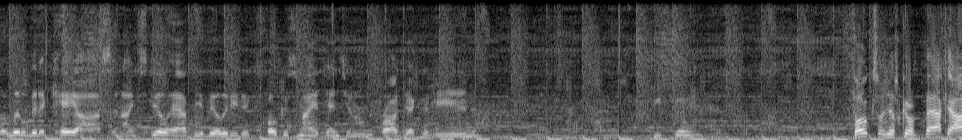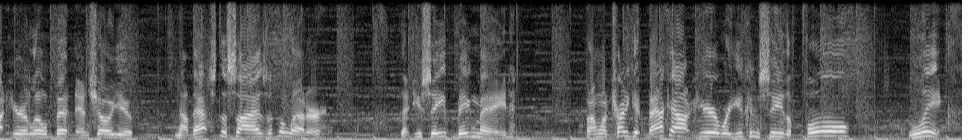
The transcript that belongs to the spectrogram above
a little bit of chaos and I still have the ability to focus my attention on the project at hand and keep going. Folks, I'm just going to back out here a little bit and show you. Now, that's the size of the letter that you see being made. But I'm going to try to get back out here where you can see the full length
